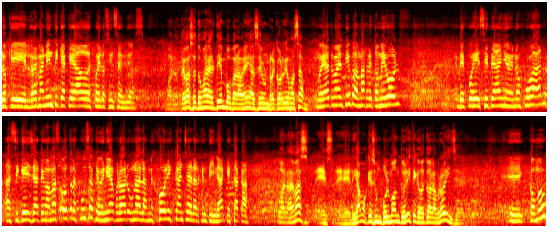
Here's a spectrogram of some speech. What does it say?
lo que el remanente que ha quedado después de los incendios. Bueno, te vas a tomar el tiempo para venir a hacer un recorrido más amplio. Me voy a tomar el tiempo, además retomé golf después de siete años de no jugar, así que ya tengo además otra excusa que venir a probar una de las mejores canchas de la Argentina, que está acá. Bueno, además, es, eh, digamos que es un pulmón turístico de toda la provincia. Eh, ¿Cómo?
